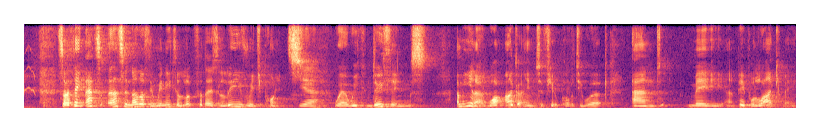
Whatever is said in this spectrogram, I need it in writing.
so I think that's, that's another thing. We need to look for those leverage points Yeah. where we can do things. I mean, you know, what I got into fuel poverty work and me and people like me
